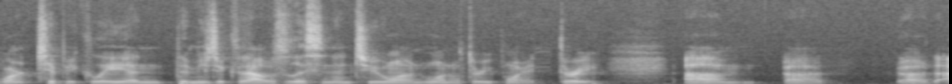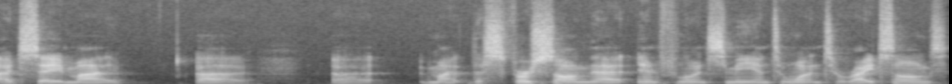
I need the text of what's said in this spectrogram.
weren't typically in the music that I was listening to on 103.3. Um, uh, uh, I'd say my uh, uh, my this first song that influenced me into wanting to write songs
